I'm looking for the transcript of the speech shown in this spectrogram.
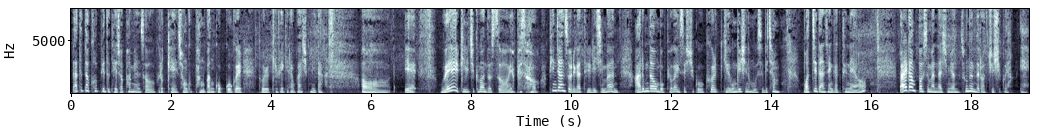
따뜻한 커피도 대접하면서 그렇게 전국 방방곡곡을 돌 계획이라고 하십니다. 어, 예. 왜 이렇게 일찍 그만뒀어? 옆에서 핀잔 소리가 들리지만 아름다운 목표가 있으시고 그걸 이렇게 옮기시는 모습이 참 멋지다는 생각 드네요. 빨간 버스 만나시면 손을 늘어 주시고요. 예.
